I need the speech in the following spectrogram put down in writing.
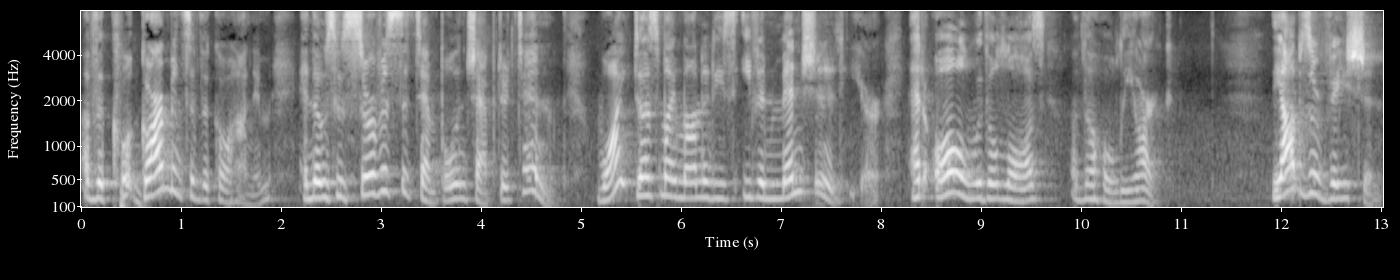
of the garments of the Kohanim and those who service the temple in chapter 10. Why does Maimonides even mention it here at all with the laws of the Holy Ark? The observation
